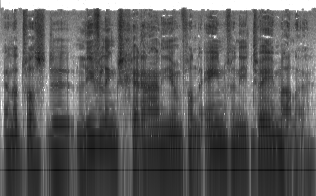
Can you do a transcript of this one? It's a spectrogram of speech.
En dat was de lievelingsgeranium van een van die twee mannen.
